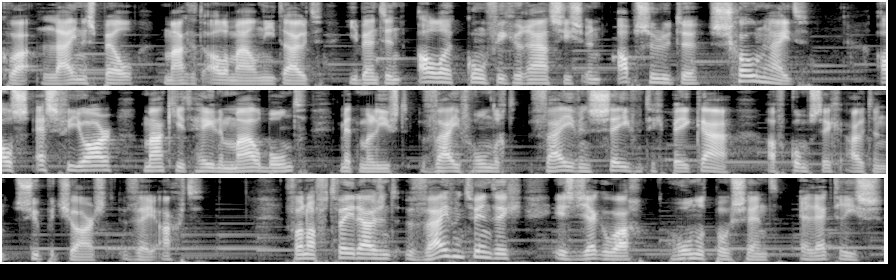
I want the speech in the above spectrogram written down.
Qua lijnenspel maakt het allemaal niet uit. Je bent in alle configuraties een absolute schoonheid. Als SVR maak je het helemaal bond met maar liefst 575 pk, afkomstig uit een supercharged V8. Vanaf 2025 is Jaguar 100% elektrisch.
